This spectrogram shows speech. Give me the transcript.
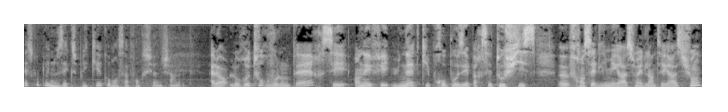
Est-ce que vous pouvez nous expliquer comment ça fonctionne, Charlotte? Alors, le retour volontaire, c'est en effet une aide qui est proposée par cet Office euh, français de l'immigration et de l'intégration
